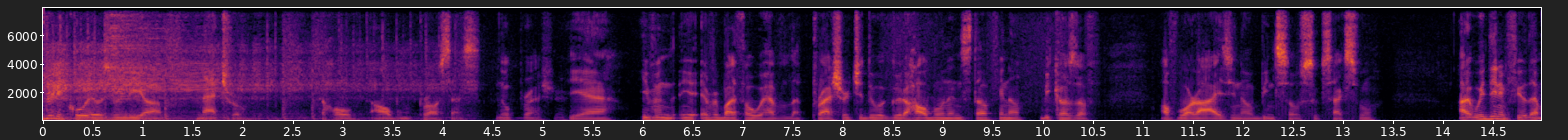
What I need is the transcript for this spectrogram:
really cool. It was really uh, natural, the whole album process. No pressure. Yeah, even everybody thought we have that pressure to do a good album and stuff, you know, because of of Arise, you know, being so successful. I, we didn't feel that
